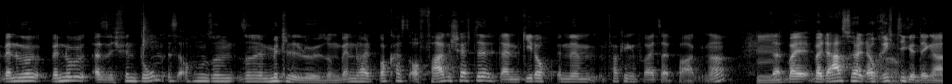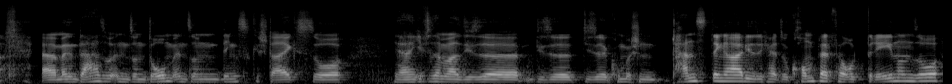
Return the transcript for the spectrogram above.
wenn du, wenn du, also ich finde, Dom ist auch nur so, ein, so eine Mittellösung. Wenn du halt Bock hast auf Fahrgeschäfte, dann geh doch in einem fucking Freizeitpark, ne? Mhm. Da, weil, weil da hast du halt auch richtige Dinger. Äh, wenn du da so in so einen Dom, in so ein Dings steigst, so, ja, dann gibt es dann mal diese, diese, diese komischen Tanzdinger, die sich halt so komplett verrückt drehen und so.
